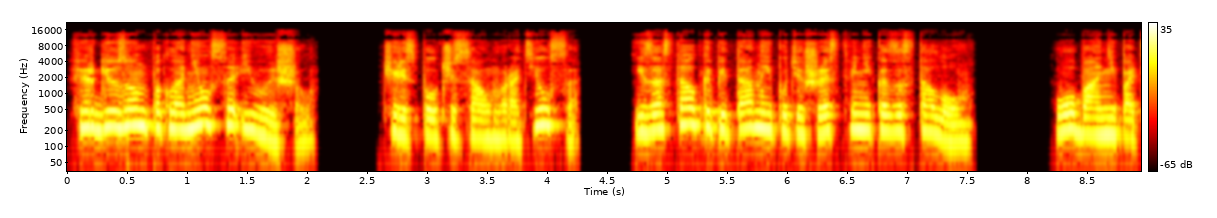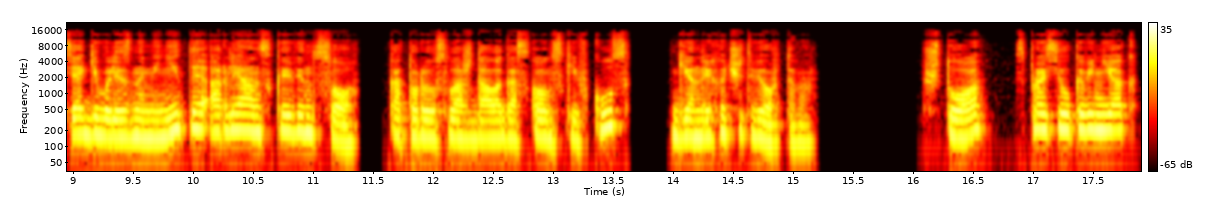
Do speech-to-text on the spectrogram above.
Фергюзон поклонился и вышел. Через полчаса он воротился и застал капитана и путешественника за столом. Оба они потягивали знаменитое орлеанское венцо, которое услаждало гасконский вкус Генриха IV. «Что?» — спросил Ковиньяк.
